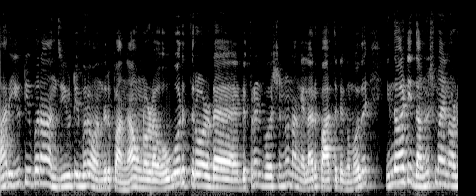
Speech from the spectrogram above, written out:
ஆறு யூடியூபராக அஞ்சு யூடியூபரும் வந்திருப்பாங்க. அவங்களோட ஒவ்வொருத்தரோட டிஃப்ரெண்ட் வேர்ஷனும் நாங்கள் எல்லாரும் பார்த்துட்டு இருக்கும்போது இந்த வாட்டி தனுஷ்மா என்னோட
